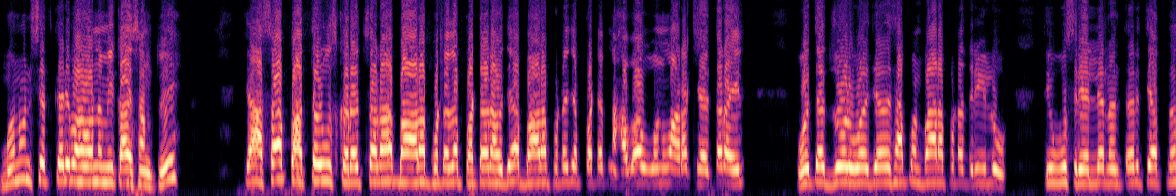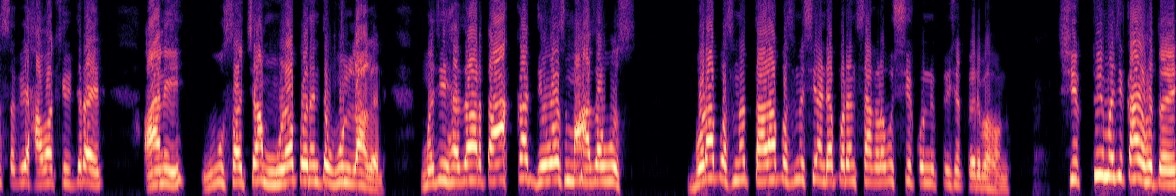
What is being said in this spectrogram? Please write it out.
म्हणून शेतकरी भावानं मी काय सांगतोय? की असा पातळ ऊस करत चढा बारा फुटाचा पटा राहू द्या. बारा फुटाच्या पट्यात हवा ऊन वारा खेळता राहील. व त्या जोडवर ज्यावेळेस आपण बारा फुटात रेलो ती ऊस रेल्यानंतर त्यातनं सगळी हवा खेळती राहील आणि ऊसाच्या मुळापर्यंत ऊन लागेल. म्हणजे ह्याचा अर्थ अख्खा दिवस माझा ऊस बुडापासून तळापासून शेंड्यापर्यंत सगळा ऊस शिकून निघतोय शेतकरी भावानं. शिकतोय म्हणजे काय होतंय?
